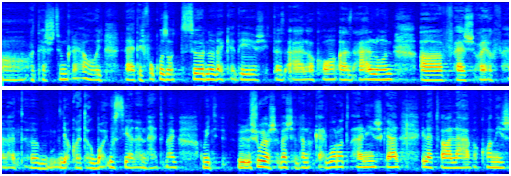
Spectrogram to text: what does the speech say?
a, a testünkre, hogy lehet egy fokozott szőrnövekedés itt az, állakon, az állon, a felső ajak felett gyakorlatilag bajusz jelenhet meg, amit súlyosabb esetben akár borotválni is kell, illetve a lábakon is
